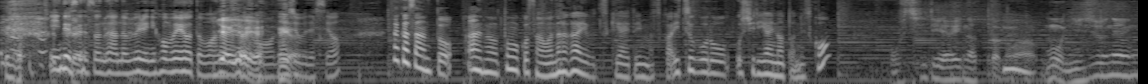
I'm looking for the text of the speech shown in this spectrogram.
いいんですよ、そのあの無理に褒めようと思わなくても大丈夫ですよ。タカさんとあのともこさんは長いお付き合いと言いますかいつ頃お知り合いになったんですか？お知り合いになったのは、もう20年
